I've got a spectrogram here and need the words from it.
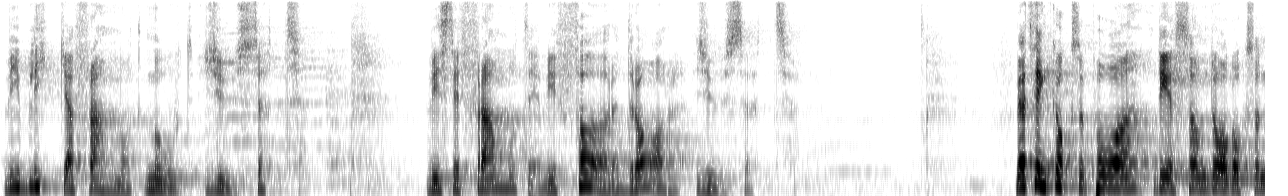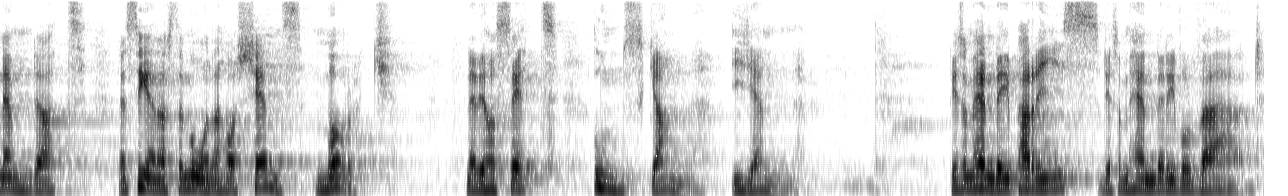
Vi blickar framåt mot ljuset. Vi ser framåt det, vi föredrar ljuset. Men jag tänker också på det som Dag också nämnde, att den senaste månaden har känts mörk när vi har sett ondskan igen. Det som hände i Paris, det som händer i vår värld.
